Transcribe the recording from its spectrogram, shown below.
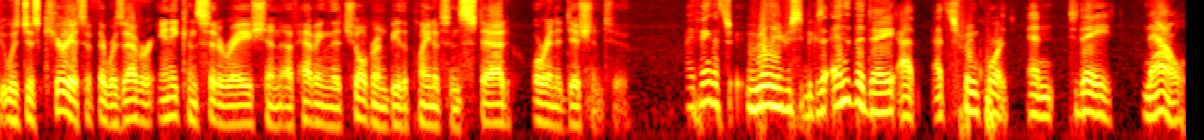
was just curious if there was ever any consideration of having the children be the plaintiffs instead or in addition to. I think that's really interesting because at the end of the day, at, at the Supreme Court, and today, now,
